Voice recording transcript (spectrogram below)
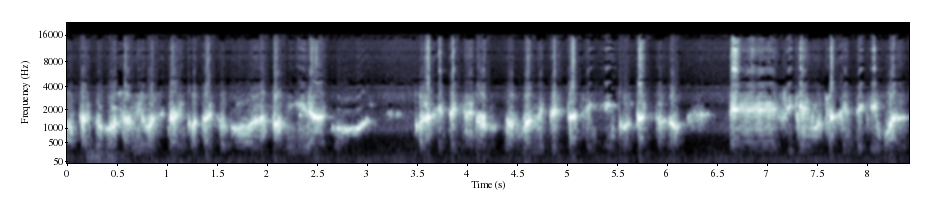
contacto con los amigos, estar en contacto con la familia, con, con la gente que normalmente estás en, contacto, ¿no? Eh, sí que hay mucha gente que igual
